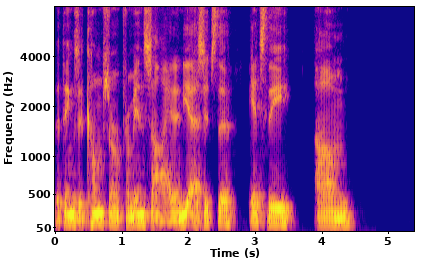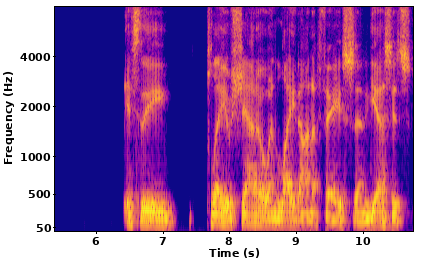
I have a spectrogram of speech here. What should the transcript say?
The things that comes from from inside. And yes, it's the it's the um, it's the play of shadow and light on a face. And yes, it's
